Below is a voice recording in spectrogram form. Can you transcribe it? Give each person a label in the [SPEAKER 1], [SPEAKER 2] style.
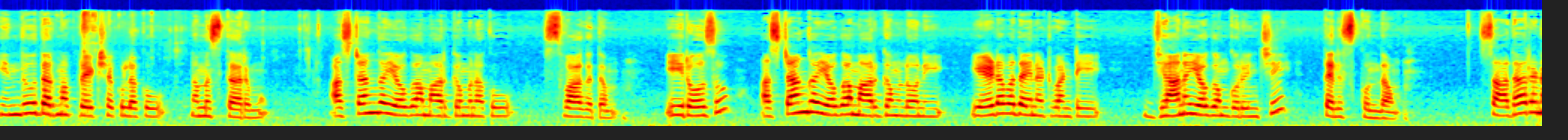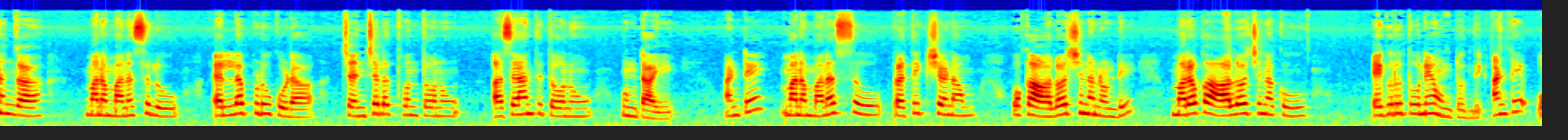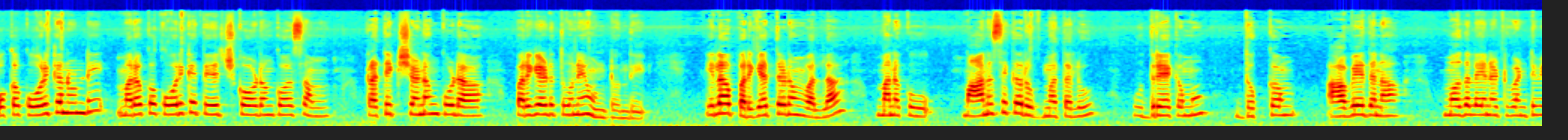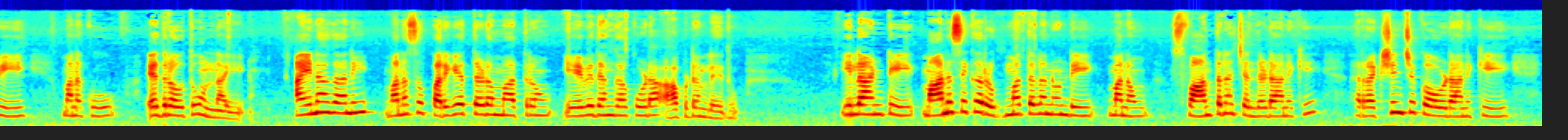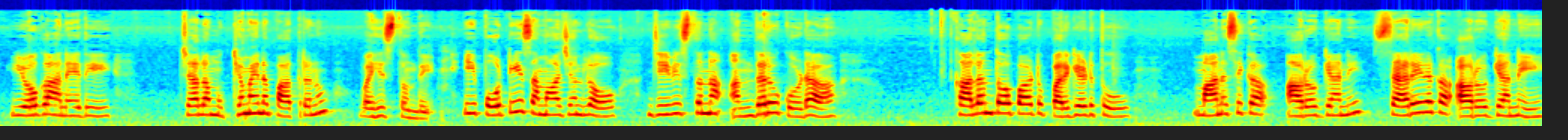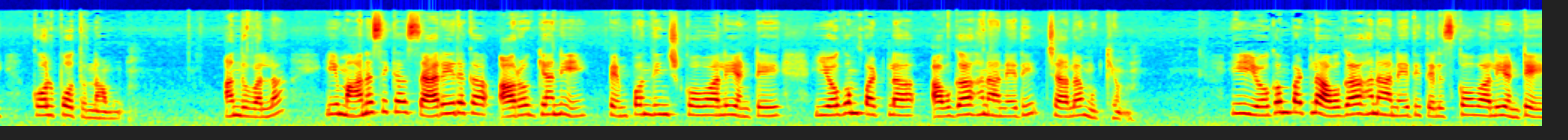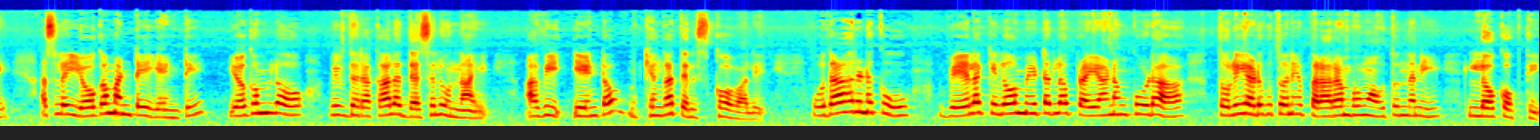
[SPEAKER 1] హిందూ ధర్మ ప్రేక్షకులకు నమస్కారము. అష్టాంగ యోగా మార్గమునకు స్వాగతం. ఈరోజు అష్టాంగ యోగా మార్గంలోని ఏడవదైనటువంటి ధ్యాన యోగం గురించి తెలుసుకుందాం. సాధారణంగా మన మనసులు ఎల్లప్పుడూ కూడా చంచలత్వంతోనూ అశాంతితోనూ ఉంటాయి. అంటే మన మనస్సు ప్రతిక్షణం ఒక ఆలోచన నుండి మరొక ఆలోచనకు ఎగురుతూనే ఉంటుంది. అంటే ఒక కోరిక నుండి మరొక కోరిక తీర్చుకోవడం కోసం ప్రతి క్షణం కూడా పరిగెడుతూనే ఉంటుంది. ఇలా పరిగెత్తడం వల్ల మనకు మానసిక రుగ్మతలు ఉద్రేకము దుఃఖం ఆవేదన మొదలైనటువంటివి మనకు ఎదురవుతూ ఉన్నాయి. అయినా కానీ మనసు పరిగెత్తడం మాత్రం ఏ విధంగా కూడా ఆపడం లేదు. ఇలాంటి మానసిక రుగ్మతల నుండి మనం స్వాంతన చెందడానికి రక్షించుకోవడానికి యోగా అనేది చాలా ముఖ్యమైన పాత్రను వహిస్తుంది. ఈ పోటీ సమాజంలో జీవిస్తున్న అందరూ కూడా కాలంతో పాటు పరిగెడుతూ మానసిక ఆరోగ్యాన్ని శారీరక ఆరోగ్యాన్ని కోల్పోతున్నాము. అందువల్ల ఈ మానసిక శారీరక ఆరోగ్యాన్ని పెంపొందించుకోవాలి అంటే యోగం పట్ల అవగాహన అనేది చాలా ముఖ్యం. ఈ యోగం పట్ల అవగాహన అనేది తెలుసుకోవాలి అంటే అసలు యోగం అంటే ఏంటి? యోగంలో వివిధ రకాల దశలు ఉన్నాయి. అవి ఏంటో ముఖ్యంగా తెలుసుకోవాలి. ఉదాహరణకు వేల కిలోమీటర్ల ప్రయాణం కూడా తొలి అడుగుతోనే ప్రారంభం అవుతుందని లోకోక్తి.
